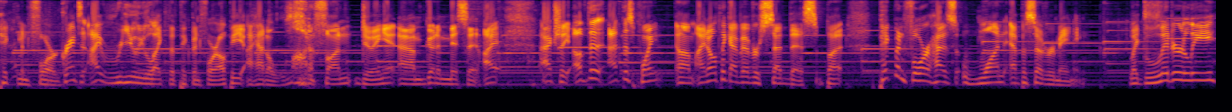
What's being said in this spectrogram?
Pikmin 4. Granted, I really like the Pikmin 4 LP. I had a lot of fun doing it, and I'm gonna miss it. I actually, of the at this point, um, I don't think I've ever said this, but Pikmin 4 has one episode remaining. Like literally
